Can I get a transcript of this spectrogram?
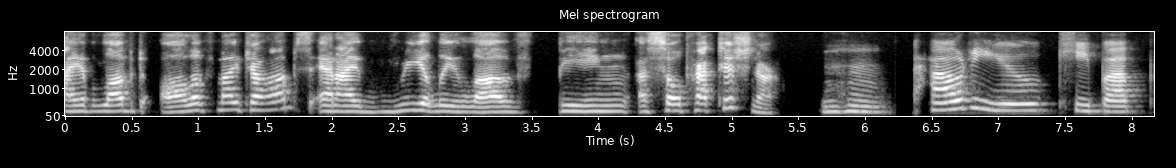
I have loved all of my jobs and I really love being a sole practitioner. Mm-hmm. How do you keep up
